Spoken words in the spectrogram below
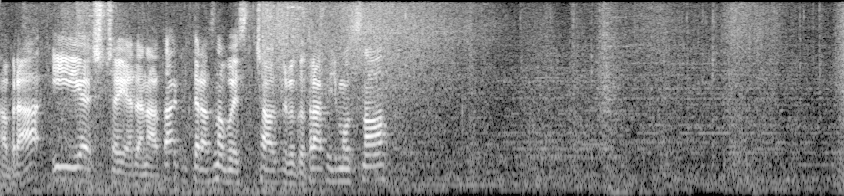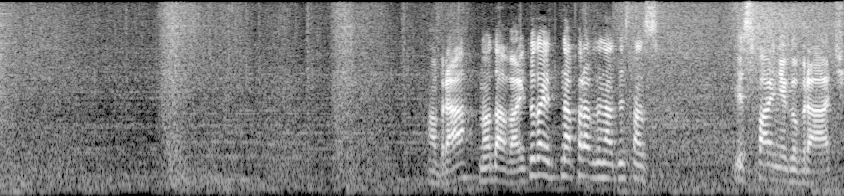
Dobra, i jeszcze jeden atak. I teraz znowu jest czas, żeby go trafić mocno. Dobra, no dawaj. Tutaj naprawdę na dystans jest fajnie go brać.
